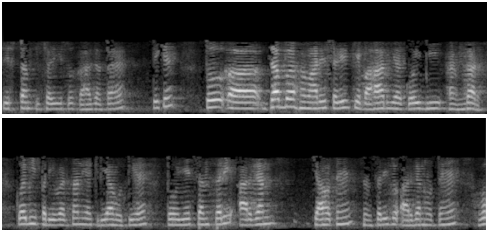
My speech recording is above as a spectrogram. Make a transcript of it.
सिस्टम इसको कहा जाता है। ठीक है? तो जब हमारे शरीर के बाहर या कोई भी अंदर कोई भी परिवर्तन या क्रिया होती है तो ये संसरी आर्गन क्या होते हैं? संसरी जो आर्गन होते हैं वो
